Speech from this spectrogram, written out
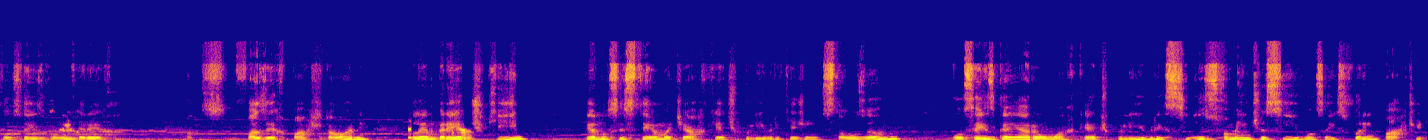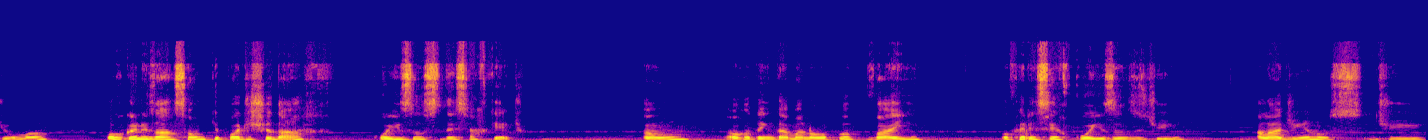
vocês vão querer fazer parte da ordem. Lembrete que, pelo sistema de arquétipo livre que a gente está usando, vocês ganharão um arquétipo livre se e somente se vocês forem parte de uma organização que pode te dar coisas desse arquétipo. Então, a Ordem da Manopla vai oferecer coisas de paladinos, de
